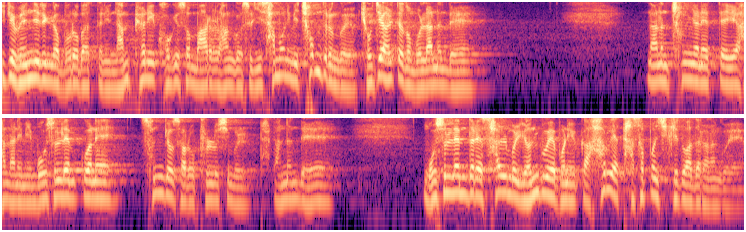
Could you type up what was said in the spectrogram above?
이게 웬일인가 물어봤더니 남편이 거기서 말을 한 것을 이 사모님이 처음 들은 거예요. 교제할 때도 몰랐는데 나는 청년의 때에 하나님이 모슬렘권의 선교사로 부르심을 받았는데 모슬렘들의 삶을 연구해 보니까 하루에 다섯 번씩 기도하더라는 거예요.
